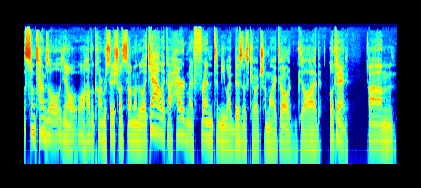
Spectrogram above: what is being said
Sometimes I'll, you know, I'll have a conversation with someone. They're like, yeah, like I hired my friend to be my business coach. I'm like, oh God. Okay. Um,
